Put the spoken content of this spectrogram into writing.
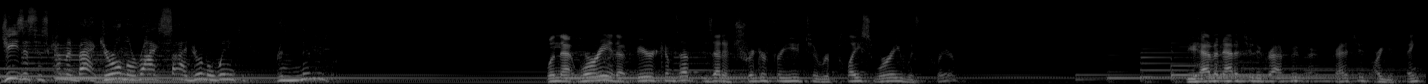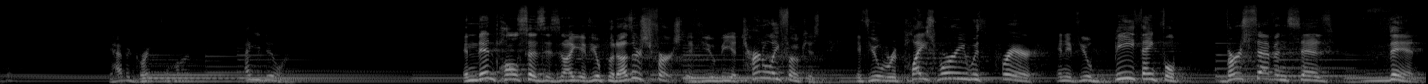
Jesus is coming back. You're on the right side. You're on the winning team. Remember. When that worry and that fear comes up, is that a trigger for you to replace worry with prayer? Do you have an attitude of gratitude? Are you thankful? You have a grateful heart? How are you doing? And then Paul says it's like if you'll put others first, if you'll be eternally focused, if you'll replace worry with prayer, and if you'll be thankful, verse 7 says, then.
